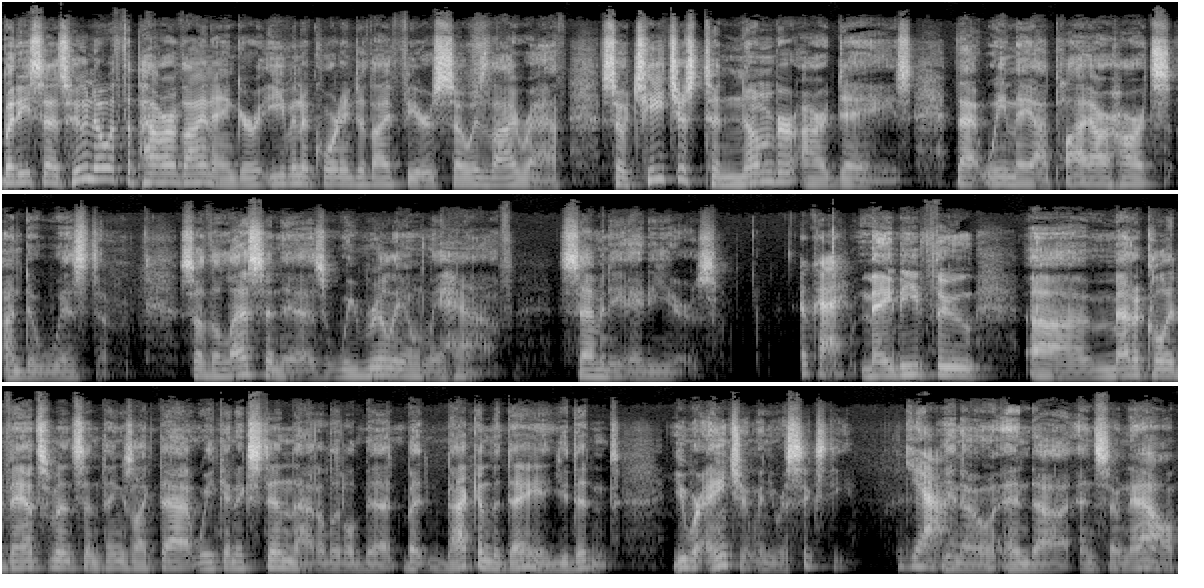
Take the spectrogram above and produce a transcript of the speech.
But he says, Who knoweth the power of thine anger, even according to thy fears, so is thy wrath. So teach us to number our days, that we may apply our hearts unto wisdom. So the lesson is, we really only have 70, 80 years Okay. maybe through uh, medical advancements and things like that, we can extend that a little bit. But back in the day, you didn't. You were ancient when you were 60, Yeah. you know, and uh, and so now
